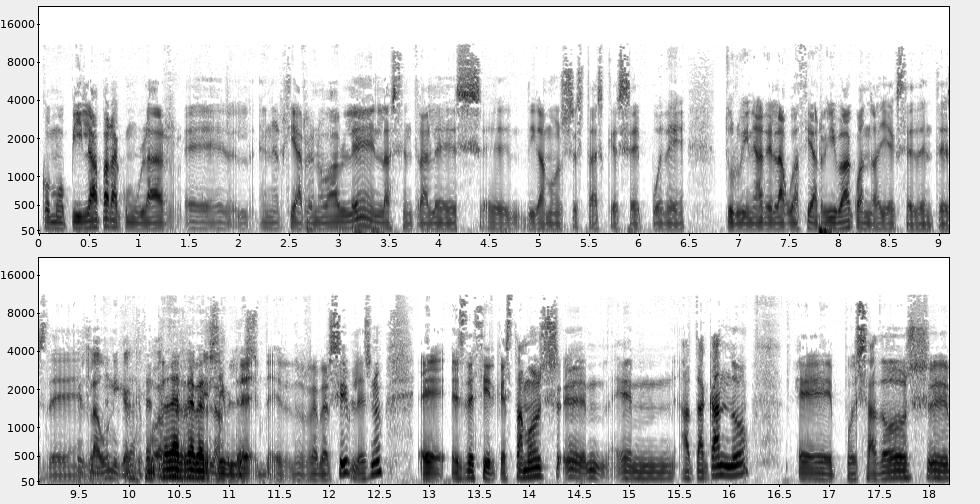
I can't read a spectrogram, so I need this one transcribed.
como pila para acumular eh, energía renovable en las centrales, eh, digamos, estas que se puede turbinar el agua hacia arriba cuando hay excedentes de... Es la única Las que puede hacer reversibles. de- de- reversibles, ¿no? Eh, es decir, que estamos eh, em, atacando eh, pues a dos eh,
